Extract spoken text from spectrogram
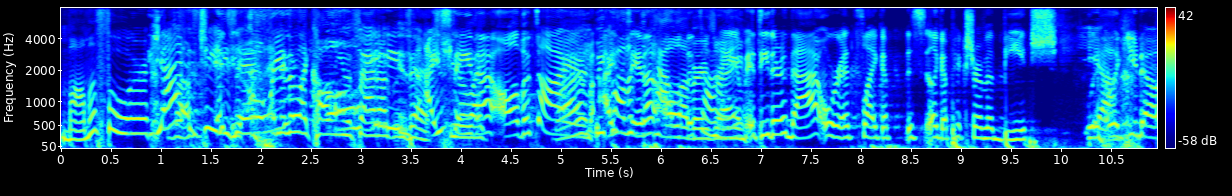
Mama Thor, Yes, love it's Jesus, and then they're like calling you a fat ugly always- bitch. I You're say like, that all the time. What? We I call say them that cow all the lovers, time. right? It's either that or it's like a it's like a picture of a beach. Yeah. like you know,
